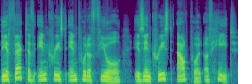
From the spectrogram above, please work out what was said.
the effect of increased input of fuel is increased output of heat.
